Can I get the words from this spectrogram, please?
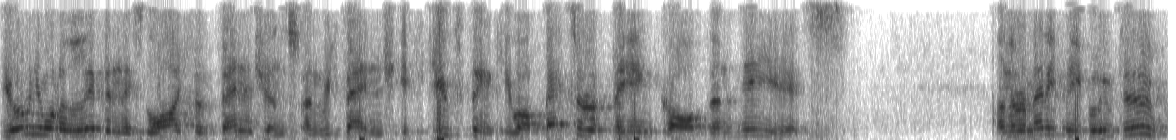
you only want to live in this life of vengeance and revenge if you think you are better at being God than He is. And there are many people who do.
